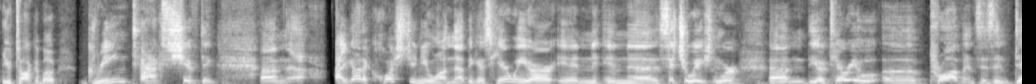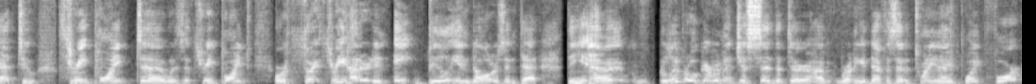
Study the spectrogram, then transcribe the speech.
You talk about green tax shifting. Um, I got to question you on that because here we are in in a situation where um, the Ontario uh, province is in debt to three point uh, what is it three point or three hundred and eight billion dollars in debt. The hmm. uh, Liberal government just said that they're running a deficit of twenty nine point four.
